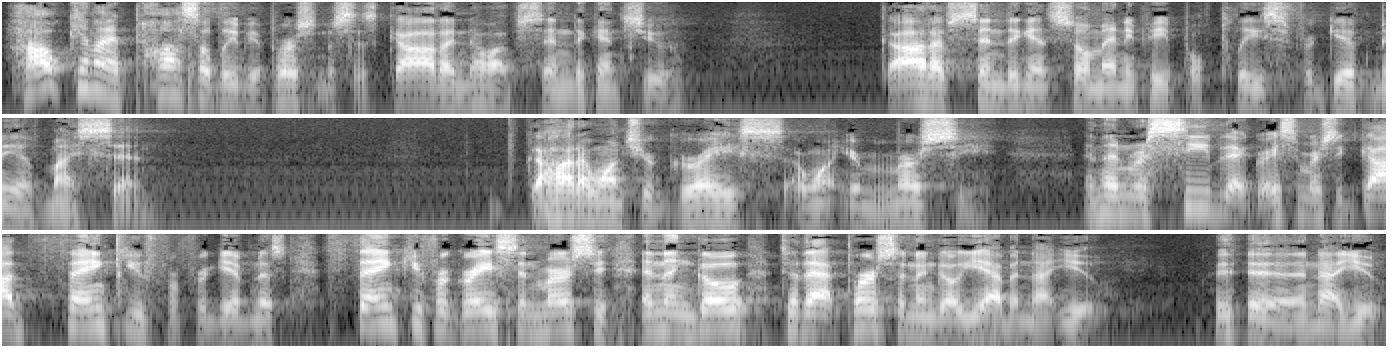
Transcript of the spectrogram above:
How can I possibly be a person who says, God, I know I've sinned against you? God, I've sinned against so many people. Please forgive me of my sin. God, I want your grace. I want your mercy. And then receive that grace and mercy. God, thank you for forgiveness. Thank you for grace and mercy. And then go to that person and go, yeah, but not you. not you.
